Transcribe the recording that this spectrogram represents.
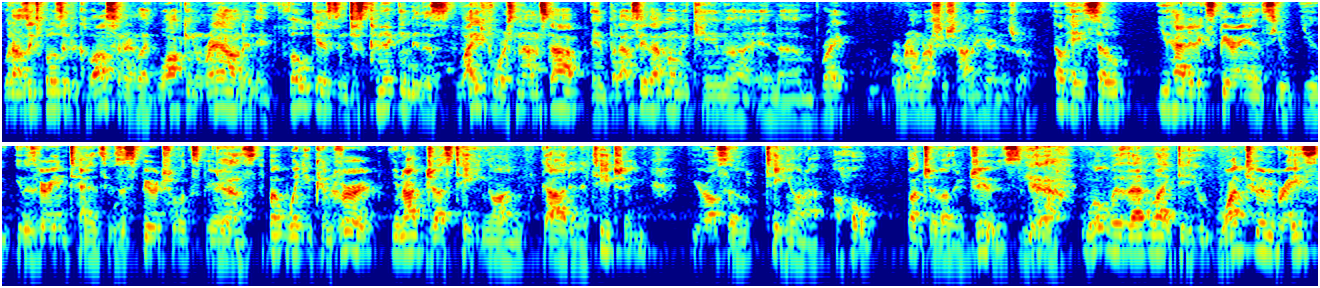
when I was exposed at the Kabbalah Center, like walking around and, and focused and just connecting to this light force nonstop. And but I would say that moment came uh, in um, right around Rosh Hashanah here in Israel. Okay, so you had an experience you, you it was very intense it was a spiritual experience. Yeah. but when you convert you're not just taking on god and a teaching you're also taking on a, a whole bunch of other jews. Yeah. What was that like? Did you want to embrace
